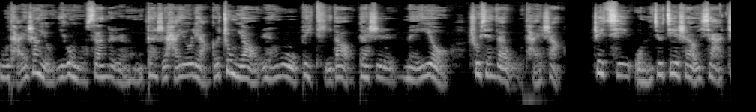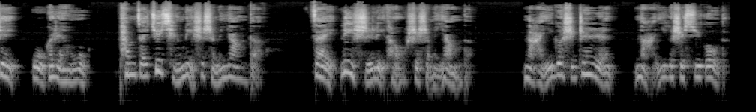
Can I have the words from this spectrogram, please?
舞台上有一共有三个人物，但是还有两个重要人物被提到，但是没有出现在舞台上。这期我们就介绍一下这五个人物，他们在剧情里是什么样的，在历史里头是什么样的，哪一个是真人？哪一个是虚构的？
